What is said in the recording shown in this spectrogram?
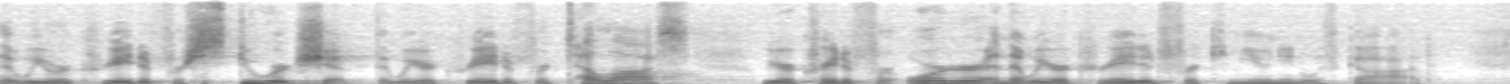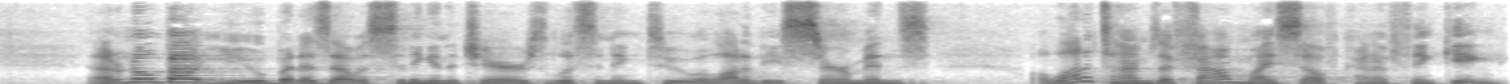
that we were created for stewardship, that we are created for telos, we are created for order, and that we are created for communion with God. And I don't know about you, but as I was sitting in the chairs listening to a lot of these sermons, a lot of times I found myself kind of thinking,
